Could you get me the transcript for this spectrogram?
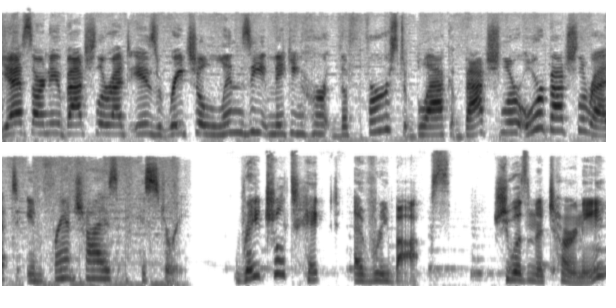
Yes, our new bachelorette is Rachel Lindsay, making her the first black bachelor or bachelorette in franchise history. Rachel ticked every box. She was an attorney,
